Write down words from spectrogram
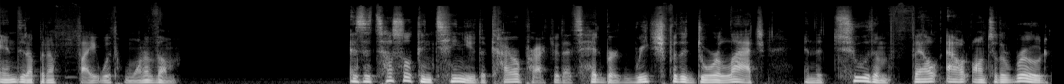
ended up in a fight with one of them. As the tussle continued, the chiropractor, that's Hedberg, reached for the door latch, and the two of them fell out onto the road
